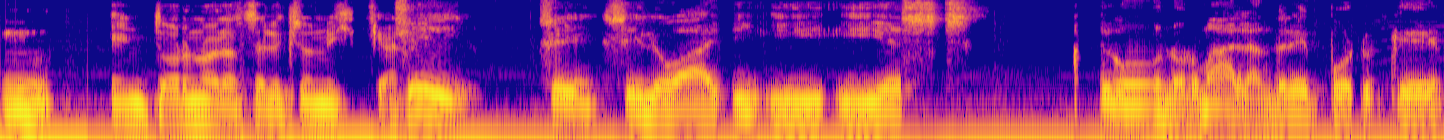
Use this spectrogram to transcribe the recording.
mm. en torno a la selección mexicana. Sí, sí, sí lo hay y es algo normal, André, porque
